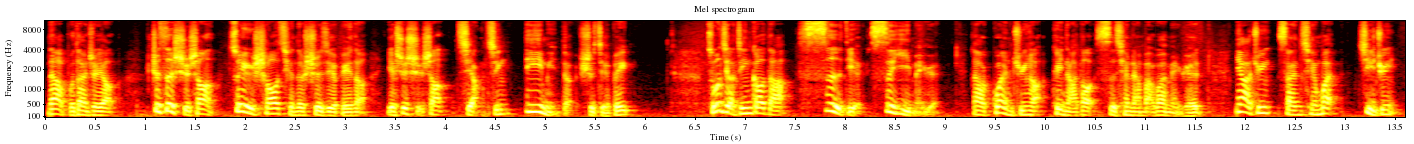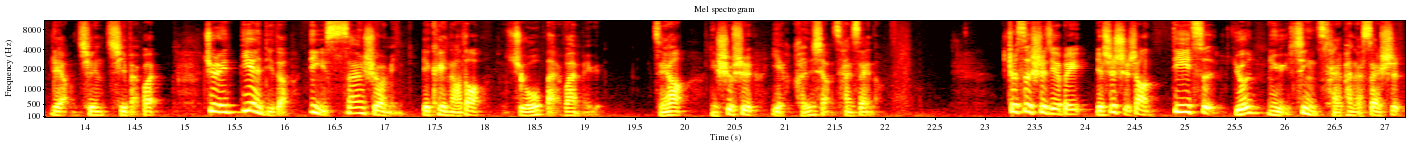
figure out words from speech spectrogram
那不但这样，这次史上最烧钱的世界杯呢，也是史上奖金第一名的世界杯，总奖金高达四点四亿美元。那冠军啊，可以拿到四千两百万美元，亚军三千万，季军两千七百万，就连垫底的第三十二名也可以拿到九百万美元。怎样？你是不是也很想参赛呢？这次世界杯也是史上第一次有女性裁判的赛事，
